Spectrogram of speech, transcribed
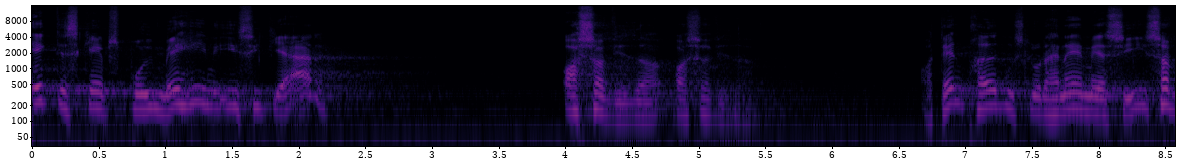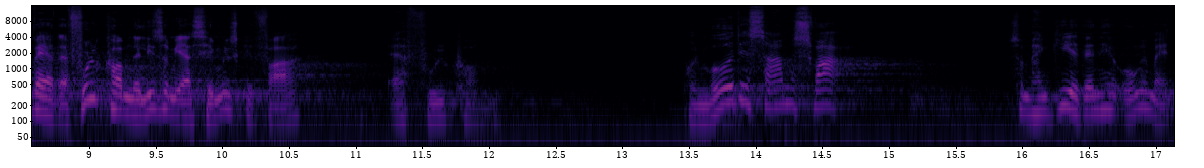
ægteskabsbrud med hende i sit hjerte. Og så videre, og så videre. Og den prædiken slutter han af med at sige, så vær der fuldkommende, ligesom jeres himmelske far er fuldkommen. På en måde det samme svar, som han giver den her unge mand.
